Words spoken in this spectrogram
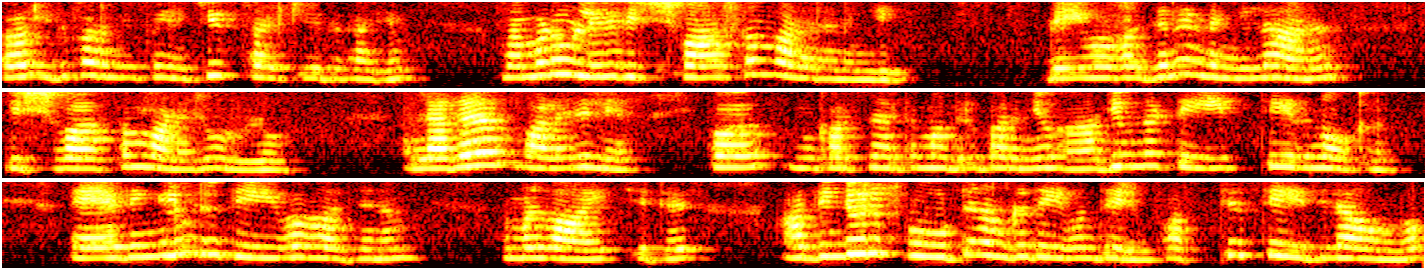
അപ്പോൾ ഇത് പറഞ്ഞപ്പോൾ എനിക്ക് സ്ട്രൈക്ക് ചെയ്ത കാര്യം നമ്മുടെ ഉള്ളിൽ വിശ്വാസം വളരണമെങ്കിൽ ദൈവവചനം ഉണ്ടെങ്കിലാണ് വിശ്വാസം വളരുള്ളൂ. അല്ലാതെ വളരില്ല. ഇപ്പോൾ കുറച്ച് നേരത്തെ മധുർ പറഞ്ഞു ആദ്യം ഒന്ന് ടേസ്റ്റ് ചെയ്ത് നോക്കണം. ഏതെങ്കിലും ഒരു ദൈവവചനം നമ്മൾ വായിച്ചിട്ട് അതിന്റെ ഒരു ഫ്രൂട്ട് നമുക്ക് ദൈവം തരും. ഫസ്റ്റ് സ്റ്റേജിലാവുമ്പോൾ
